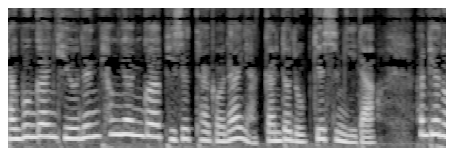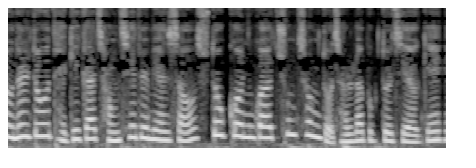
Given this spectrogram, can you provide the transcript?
당분간 기온은 평년과 비슷하거나 약간 더 높겠습니다. 한편 오늘도 대기가 정체되면서 수도권과 충청도, 전라북도 지역의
